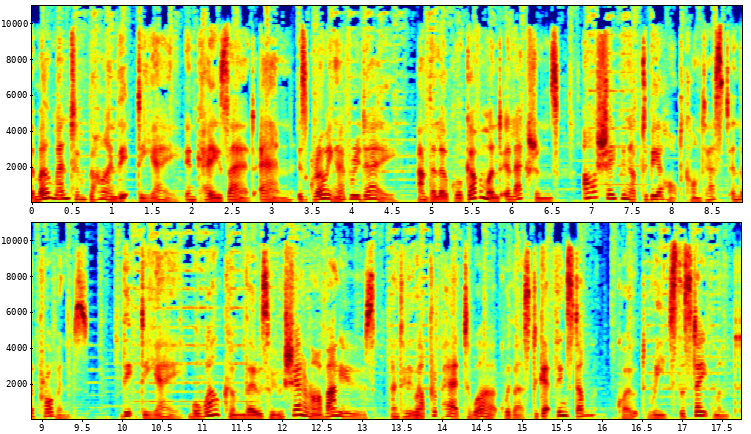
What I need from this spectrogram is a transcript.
The momentum behind the DA in KZN is growing every day, and the local government elections are shaping up to be a hot contest in the province. The DA will welcome those who share our values and who are prepared to work with us to get things done, quote reads the statement.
